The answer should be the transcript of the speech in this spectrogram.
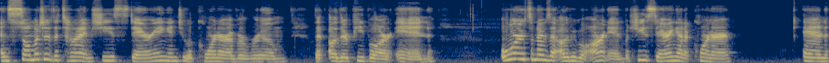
And so much of the time, she's staring into a corner of a room that other people are in, or sometimes that other people aren't in, but she's staring at a corner. And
